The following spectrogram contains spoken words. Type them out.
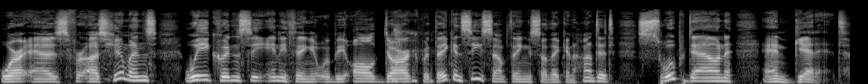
whereas for us humans, we couldn't see anything. It would be all dark, but they can see something, so they can hunt it, swoop down, and get it.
